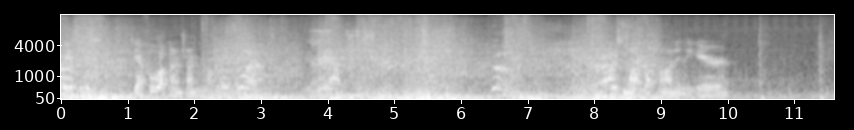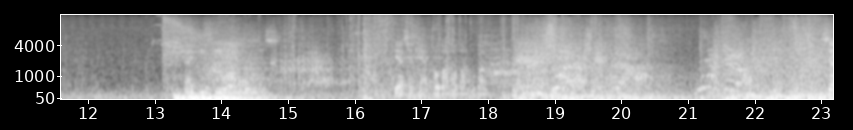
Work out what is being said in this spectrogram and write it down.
Oh yes it is. Yeah, full lock on triangle combo. Does not lock on in the air. Can I DP while I'm doing this? Yes, I can. Hold on, hold on, hold on. So,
